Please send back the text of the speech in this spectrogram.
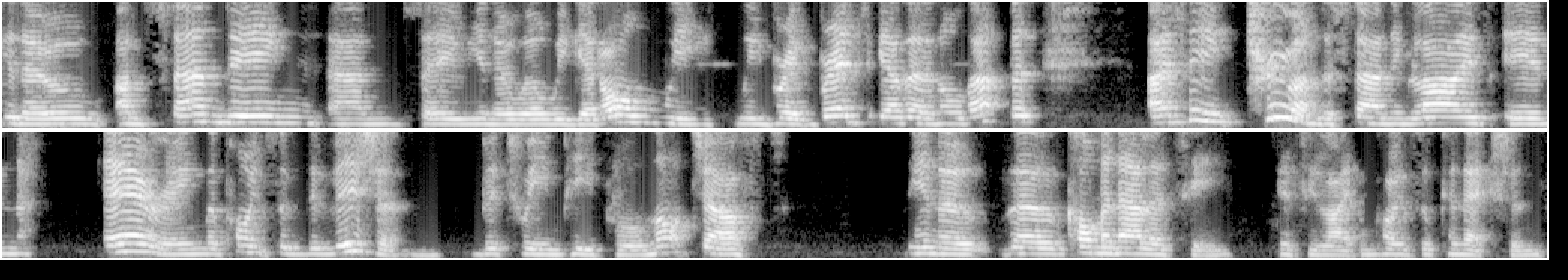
you know understanding and say you know well we get on we we break bread together and all that but i think true understanding lies in airing the points of division between people not just you know the commonality if you like and points of connection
